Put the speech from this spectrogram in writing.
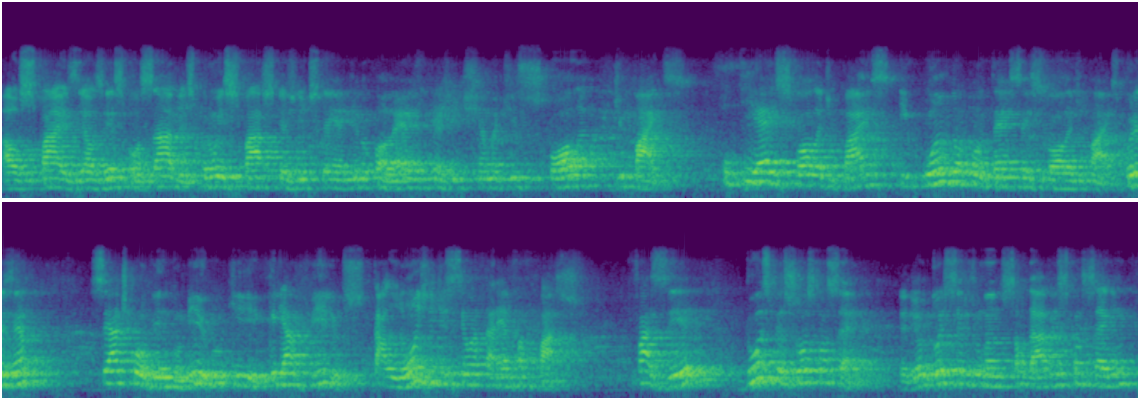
aos pais e aos responsáveis por um espaço que a gente tem aqui no colégio que a gente chama de escola de pais. O que é escola de pais e quando acontece a escola de pais? Por exemplo, você há de convir comigo que criar filhos está longe de ser uma tarefa fácil. Fazer, duas pessoas conseguem, entendeu? Dois seres humanos saudáveis conseguem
